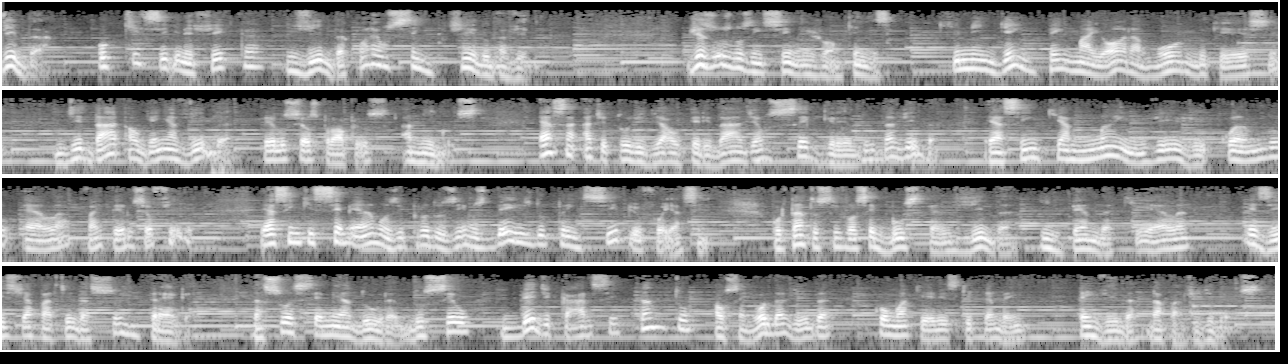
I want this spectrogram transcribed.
Vida. O que significa vida? Qual é o sentido da vida? Jesus nos ensina em João 15 que ninguém tem maior amor do que esse de dar alguém a vida pelos seus próprios amigos. Essa atitude de alteridade é o segredo da vida. É assim que a mãe vive quando ela vai ter o seu filho. É assim que semeamos e produzimos desde o princípio foi assim. Portanto, se você busca vida, entenda que ela existe a partir da sua entrega, da sua semeadura, do seu dedicar-se tanto ao Senhor da vida como àqueles que também têm vida da parte de Deus.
